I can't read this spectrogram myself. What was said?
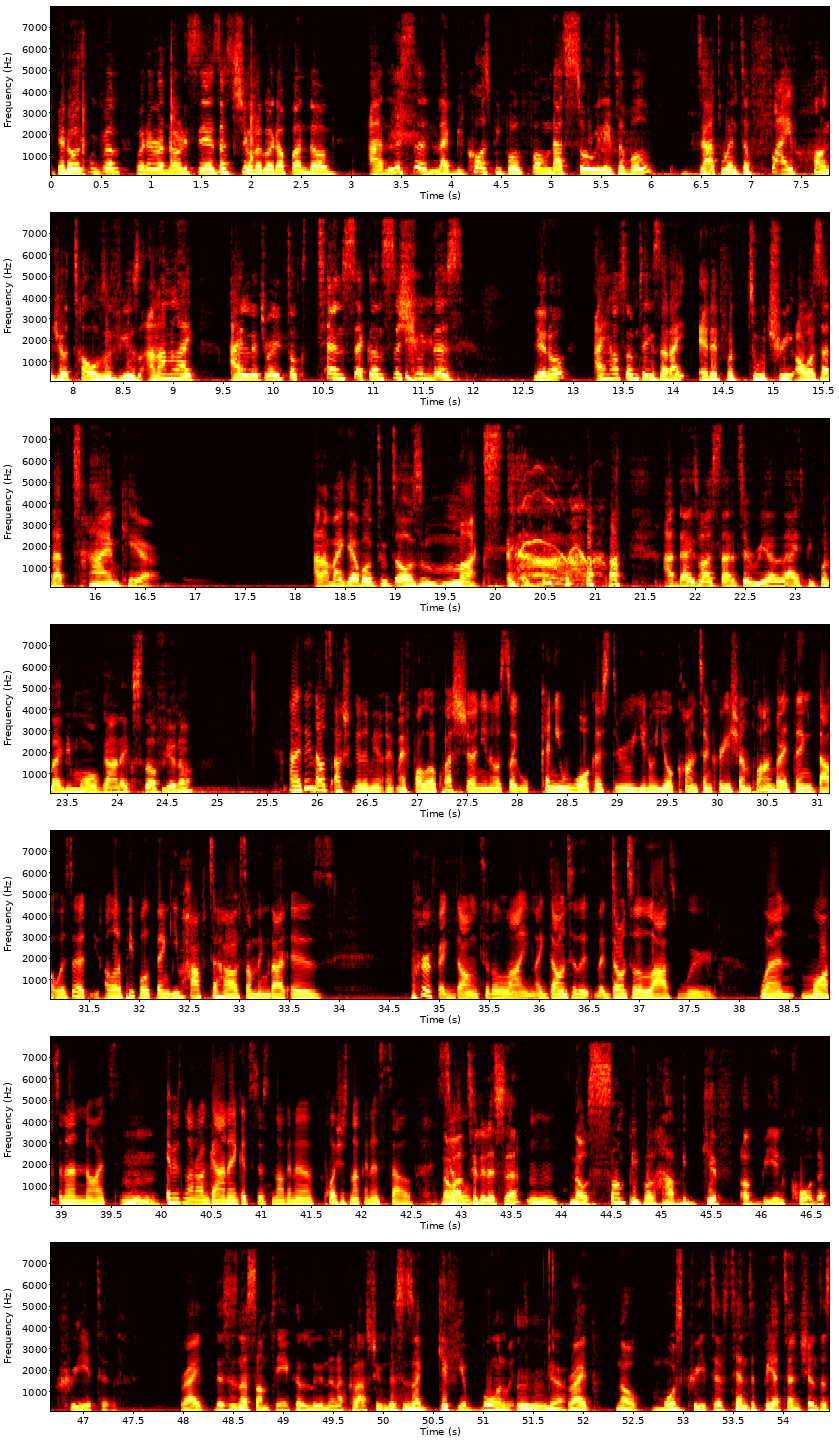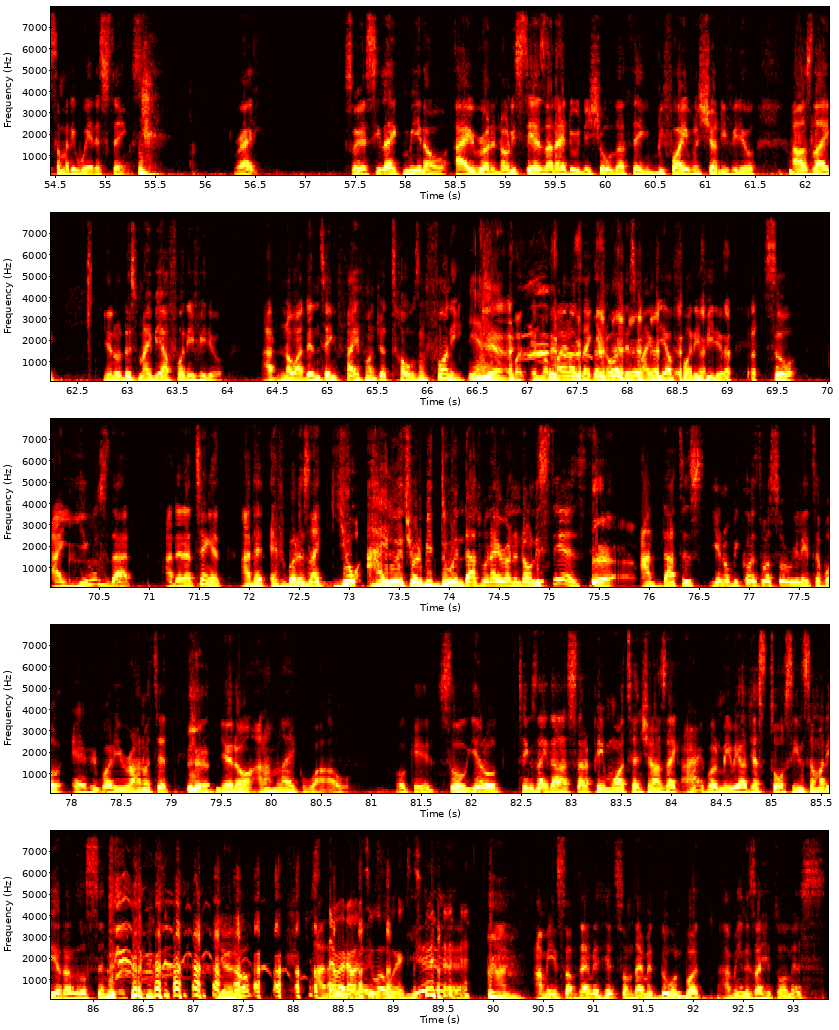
you know, people, when they run down the stairs, that's shoulder going up and down. And listen, like, because people found that so relatable, that went to 500,000 views. And I'm like, I literally took 10 seconds to shoot this. You know, I have some things that I edit for two, three hours at a time, care. And I might get about 2,000 max. and that's why I started to realize people like the more organic stuff, you know? And I think that was actually going to be my- my follow up question. You know, it's like, can you walk us through, you know, your content creation plan? But I think that was it. A lot of people think you have to have something that is perfect down to the line, like down to the like down to the last word. When more often than not, Mm-hmm. if it's not organic, it's just not gonna push. It's not gonna sell. Now, so, I'll tell you this, eh? Now, some people have the gift of being called a creative, right? This is not something you can learn in a classroom. This is a gift you're born with, Yeah. right? Now, most creatives tend to pay attention to some of the weirdest things, right? So you see, like me, you know, I run down the stairs and I do the shoulder thing before I even shot the video. I was like, you know, this might be a funny video. I, no, I didn't think 500,000 funny. Yeah. Yeah. But in my mind, I was like, you know what, this might be a funny video. So I used that and then I think it. And then everybody's like, yo, I literally be doing that when I running down the stairs. Yeah. And that is, you know, because it was so relatable, everybody ran with it. Yeah. You know, and I'm like, wow. Okay. So, you know, things like that, I started paying more attention. I was like, all right, well, maybe I'll just toss in some of the other little simple things, you know? Just throw it on, see what works. Yeah. and I mean, sometimes it hits, sometimes it don't, but I mean, it's a hit or miss.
